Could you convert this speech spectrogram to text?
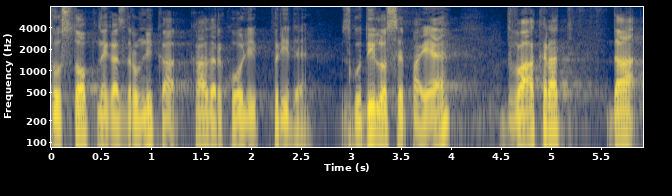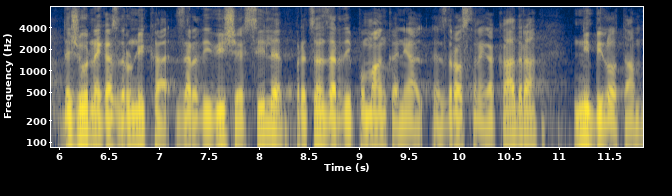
dostopnega zdravnika, kadarkoli pride. Zgodilo se pa je dvakrat, da dežurnega zdravnika zaradi više sile, predvsem zaradi pomankanja eh, zdravstvenega kadra, ni bilo tam.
